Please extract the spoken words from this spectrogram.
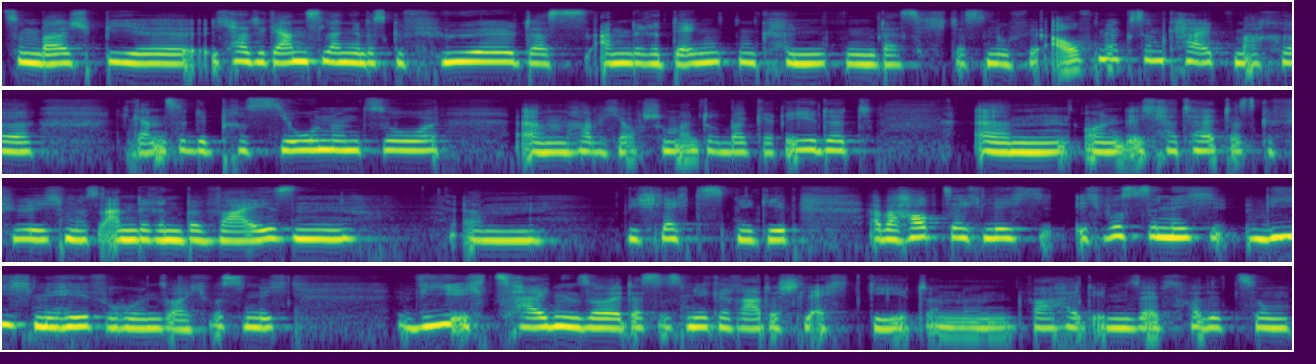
zum Beispiel, ich hatte ganz lange das Gefühl, dass andere denken könnten, dass ich das nur für Aufmerksamkeit mache, die ganze Depression und so, ähm, habe ich auch schon mal drüber geredet. Ähm, und ich hatte halt das Gefühl, ich muss anderen beweisen, ähm, wie schlecht es mir geht. Aber hauptsächlich, ich wusste nicht, wie ich mir Hilfe holen soll. Ich wusste nicht, wie ich zeigen soll, dass es mir gerade schlecht geht. Und dann war halt eben Selbstverletzung,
